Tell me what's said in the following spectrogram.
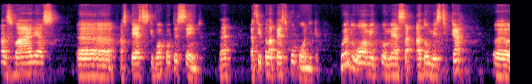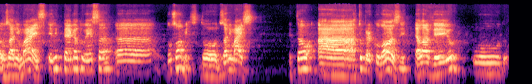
as várias uh, as pestes que vão acontecendo, né? Assim pela peste bubônica. Quando o homem começa a domesticar uh, os animais, ele pega a doença uh, dos homens, do, dos animais. Então, a tuberculose, ela veio o,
